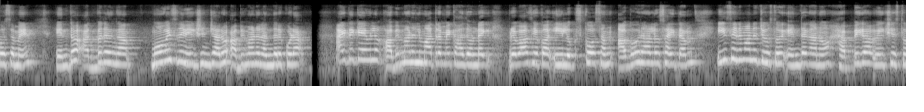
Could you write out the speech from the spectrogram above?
కోసమే ఎంతో అద్భుతంగా మూవీస్ని వీక్షించారు అభిమానులందరూ కూడా. అయితే కేవలం అభిమానులు మాత్రమే కాదు ప్రభాస్ యొక్క ఈ లుక్స్ కోసం అఘోరాలు సైతం ఈ సినిమాను చూస్తూ ఎంతగానో హ్యాపీగా వీక్షిస్తూ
